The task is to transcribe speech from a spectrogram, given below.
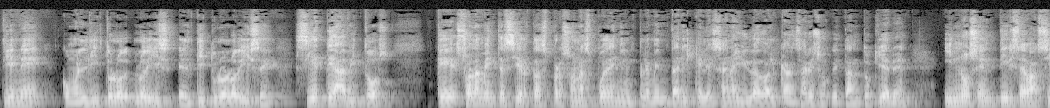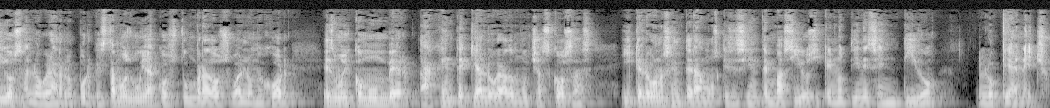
tiene, como el título lo dice, el título lo dice, siete hábitos que solamente ciertas personas pueden implementar y que les han ayudado a alcanzar eso que tanto quieren y no sentirse vacíos al lograrlo, porque estamos muy acostumbrados o a lo mejor es muy común ver a gente que ha logrado muchas cosas y que luego nos enteramos que se sienten vacíos y que no tiene sentido lo que han hecho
